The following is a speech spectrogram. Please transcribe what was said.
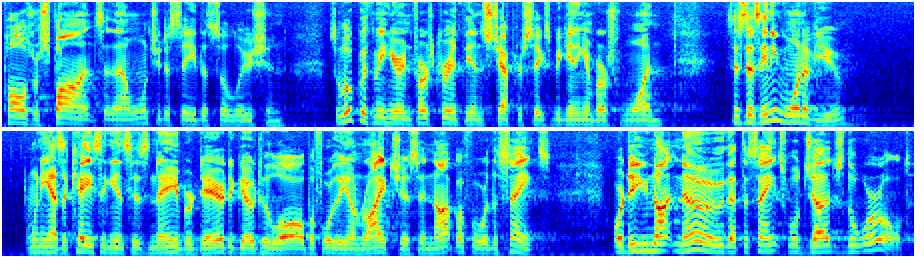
Paul's response, and then I want you to see the solution. So look with me here in 1 Corinthians chapter 6, beginning in verse 1. It says, Does any one of you when he has a case against his neighbor, dare to go to law before the unrighteous and not before the saints? Or do you not know that the saints will judge the world?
